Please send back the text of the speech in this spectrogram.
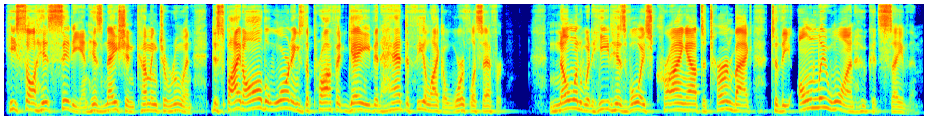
He saw his city and his nation coming to ruin. Despite all the warnings the prophet gave, it had to feel like a worthless effort. No one would heed his voice crying out to turn back to the only one who could save them.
